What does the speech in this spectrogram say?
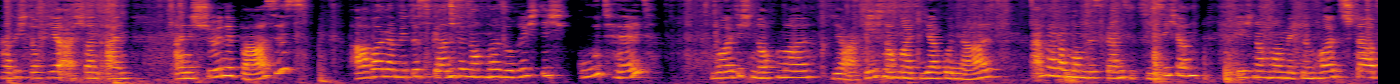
habe ich doch hier schon ein, eine schöne Basis. Aber damit das Ganze nochmal so richtig gut hält, wollte ich nochmal, ja, gehe ich nochmal diagonal, einfach nochmal um das Ganze zu sichern, gehe ich nochmal mit einem Holzstab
